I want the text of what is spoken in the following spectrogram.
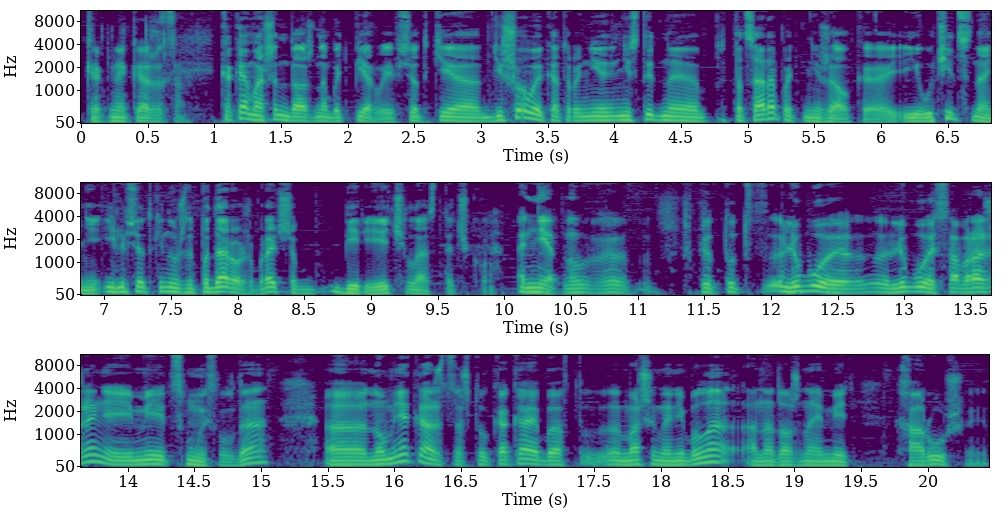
как мне кажется. Какая машина должна быть первой? Все-таки дешевая, которую не, не стыдно поцарапать, не жалко, и учиться на ней? Или все-таки нужно подороже брать, чтобы беречь ласточку? Нет, ну э, тут любое, любое соображение имеет смысл, да? Э, но мне кажется, что какая бы авто, машина ни была, она должна иметь хорошие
